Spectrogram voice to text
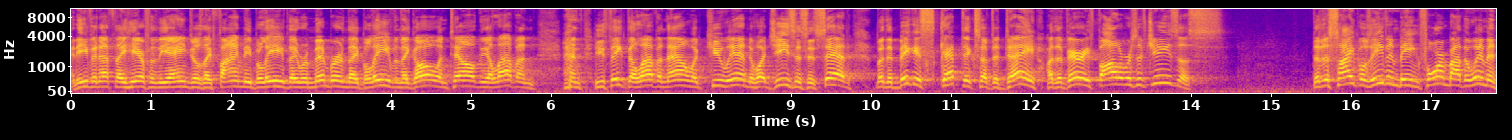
And even if they hear from the angels, they finally believe, they remember and they believe, and they go and tell the 11. And you think the 11 now would cue in to what Jesus has said, but the biggest skeptics of today are the very followers of Jesus. The disciples, even being formed by the women,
